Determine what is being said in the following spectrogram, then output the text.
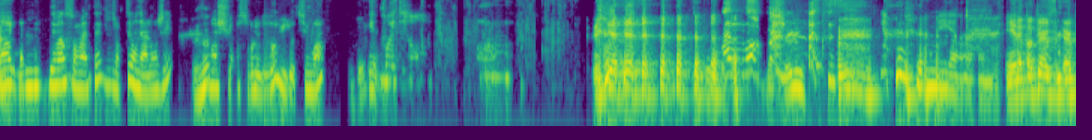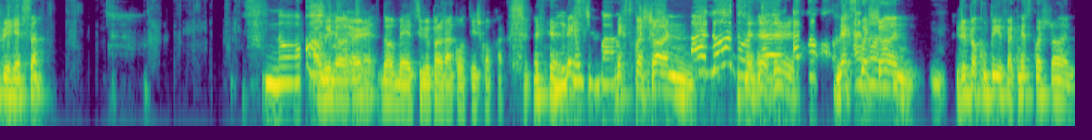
Non, il a mis des mains sur ma tête. Genre, tu sais, on est allongé. Mhm. Moi, je suis sur le dos, lui, il est au-dessus de moi. Et moi, il était genre. Mais, euh, Il n'y en a pas plus un, plus un plus récent. non. Ah oui, non, non, ben tu veux pas le raconter, je comprends. Next, tu parles next question. Ah, euh, Attends. Next attends. question. Je vais pas couper, fait next question.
